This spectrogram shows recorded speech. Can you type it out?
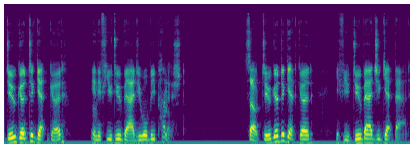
do good to get good, and if you do bad, you will be punished. So, do good to get good, if you do bad, you get bad.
